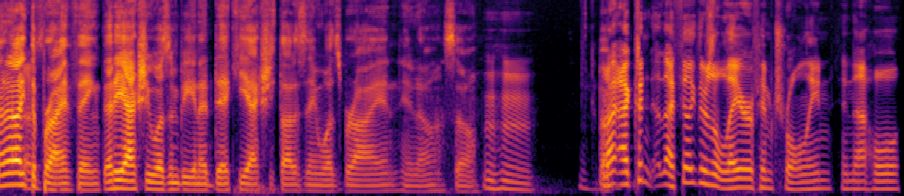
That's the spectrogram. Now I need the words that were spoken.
And I like the that's Brian thing that he actually wasn't being a dick. He actually thought his name was Brian. You know, so. Mm-hmm. But, But- I, I couldn't. I feel like there's a layer of him trolling in that whole.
